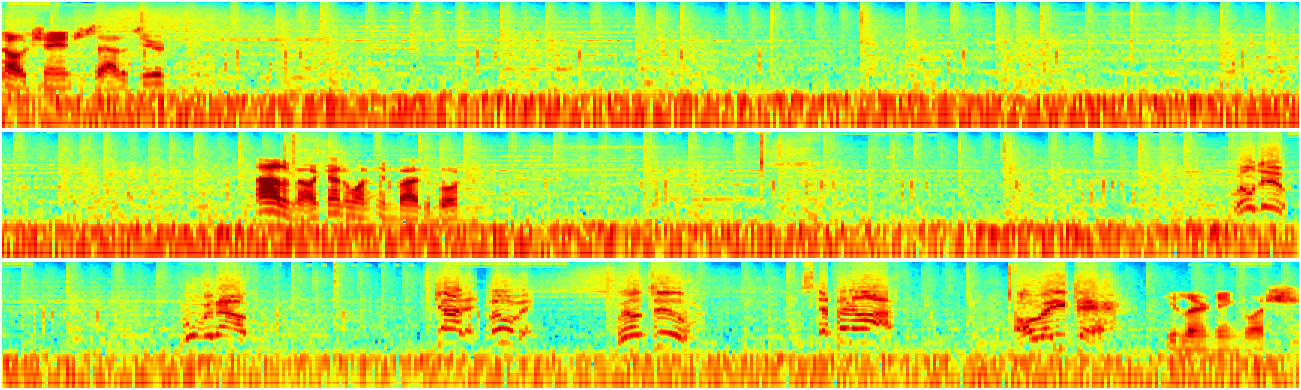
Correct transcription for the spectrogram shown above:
Oh, change his attitude? I don't know, I kind of want him by the book. Will do. Moving out. Got it, moving. Will do. Stepping off. Already there. He learned English.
